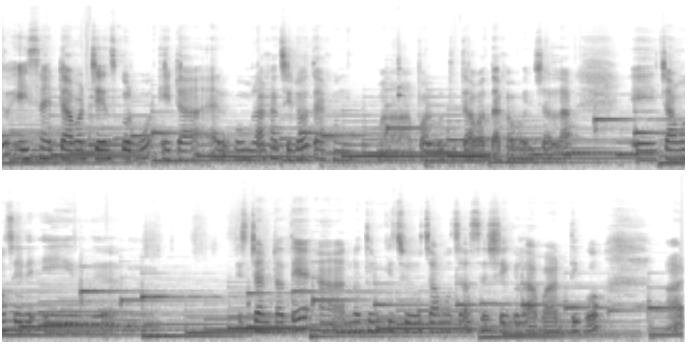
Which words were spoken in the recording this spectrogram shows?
তো এই সাইডটা আবার চেঞ্জ করব। এটা এরকম রাখা ছিল। তো এখন পরবর্তীতে আবার দেখাবো ইনশাল্লাহ। এই চামচের এই স্ট্যান্ডটাতে নতুন কিছু চামচ আছে সেগুলো আবার দিব। আর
